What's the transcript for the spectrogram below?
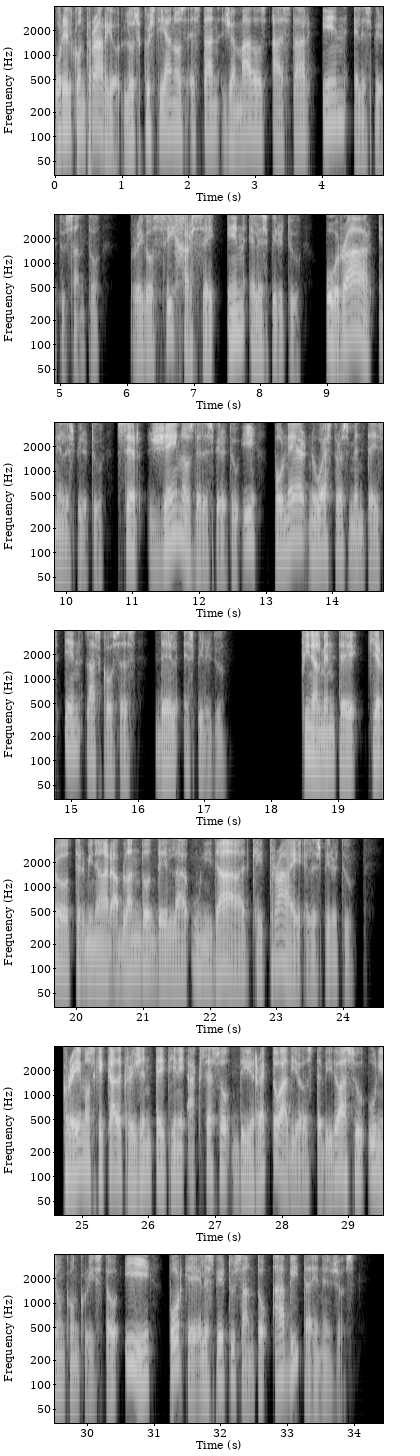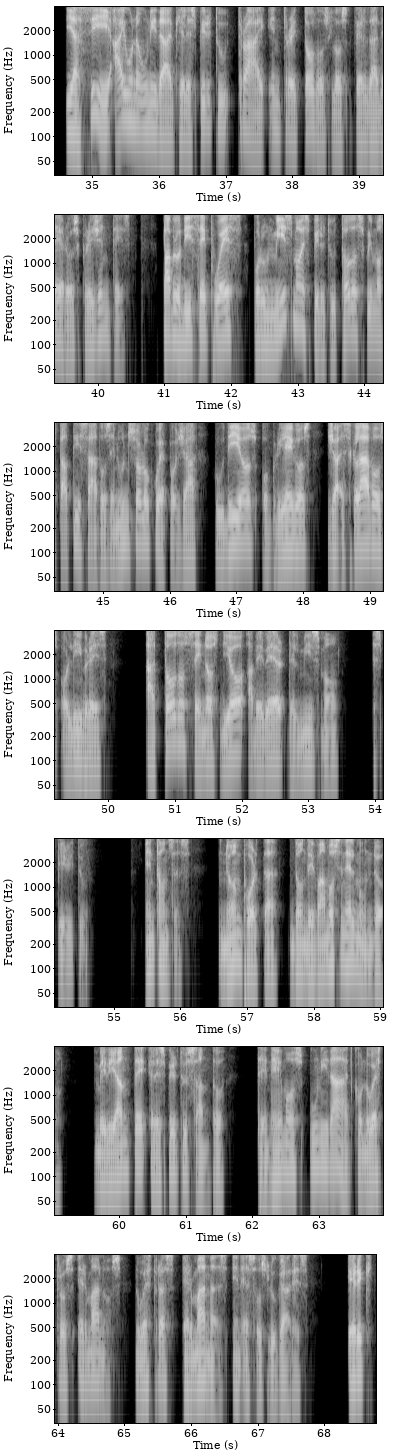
Por el contrario, los cristianos están llamados a estar en el Espíritu Santo, regocijarse en el Espíritu, orar en el Espíritu, ser llenos del Espíritu y poner nuestras mentes en las cosas del Espíritu. Finalmente, quiero terminar hablando de la unidad que trae el Espíritu. Creemos que cada creyente tiene acceso directo a Dios debido a su unión con Cristo y porque el Espíritu Santo habita en ellos. Y así hay una unidad que el Espíritu trae entre todos los verdaderos creyentes. Pablo dice, pues, por un mismo Espíritu todos fuimos bautizados en un solo cuerpo, ya judíos o griegos, ya esclavos o libres. A todos se nos dio a beber del mismo Espíritu. Entonces, no importa dónde vamos en el mundo, mediante el Espíritu Santo, tenemos unidad con nuestros hermanos, nuestras hermanas en esos lugares. Eric,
